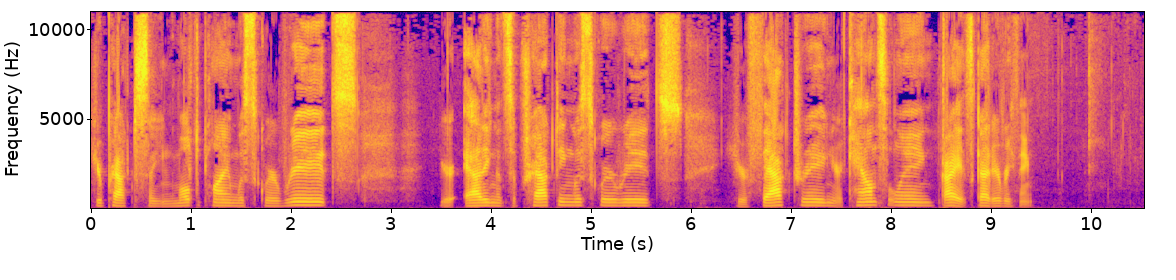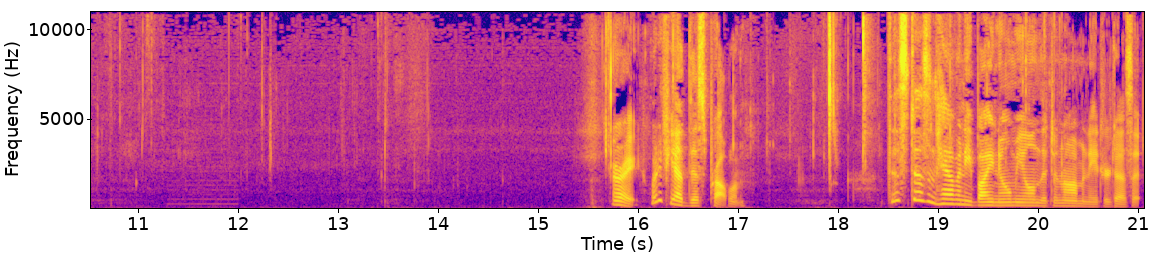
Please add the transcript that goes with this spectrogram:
you're practicing multiplying with square roots, you're adding and subtracting with square roots, you're factoring, you're canceling. Guy, it's got everything. All right, what if you had this problem? This doesn't have any binomial in the denominator, does it?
